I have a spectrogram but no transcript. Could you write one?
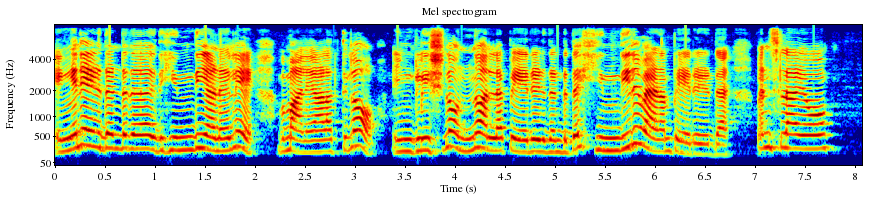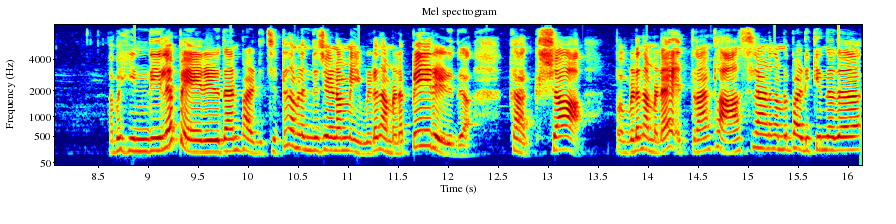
എങ്ങനെ എഴുതേണ്ടത്? ഇത് ഹിന്ദിയാണ് അല്ലേ? അപ്പം മലയാളത്തിലോ ഇംഗ്ലീഷിലോ ഒന്നും അല്ല പേരെഴുതേണ്ടത് ഹിന്ദിയിൽ വേണം പേരെഴുതാൻ മനസ്സിലായോ? അപ്പൊ ഹിന്ദിയിൽ പേരെഴുതാൻ പഠിച്ചിട്ട് നമ്മൾ എന്ത് ചെയ്യണം? ഇവിടെ നമ്മുടെ പേരെഴുതുക കക്ഷ. അപ്പൊ ഇവിടെ നമ്മുടെ എത്രാം ക്ലാസ്സിലാണ് നമ്മൾ പഠിക്കുന്നത്?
